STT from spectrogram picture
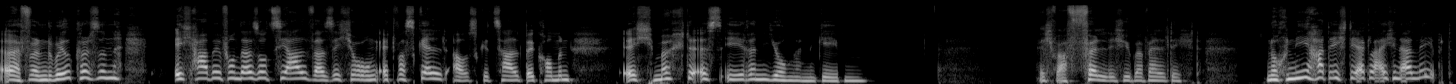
Reverend Wilkerson, Ich habe von der Sozialversicherung etwas Geld ausgezahlt bekommen. Ich möchte es Ihren Jungen geben. Ich war völlig überwältigt. Noch nie hatte ich dergleichen erlebt.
